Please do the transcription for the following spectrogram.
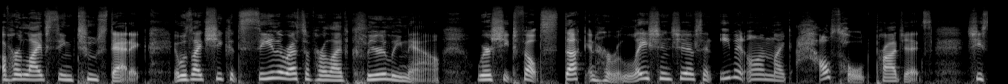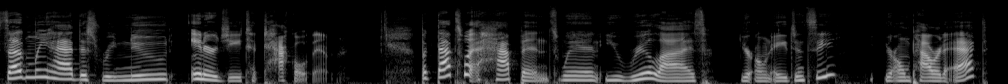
of her life seem too static. It was like she could see the rest of her life clearly now, where she'd felt stuck in her relationships and even on like household projects. She suddenly had this renewed energy to tackle them. But that's what happens when you realize your own agency, your own power to act,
